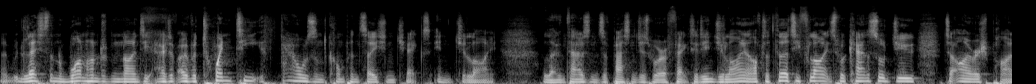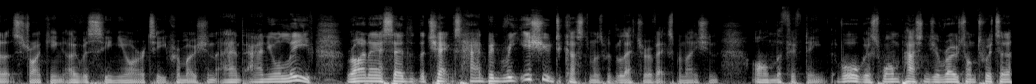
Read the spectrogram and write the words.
Less than 190 out of over 20,000 compensation checks in July. Alone, thousands of passengers were affected in July after 30 flights were cancelled due to Irish pilots striking over seniority, promotion, and annual leave. Ryanair said that the checks had been reissued to customers with a letter of explanation on the 15th of August. One passenger wrote on Twitter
